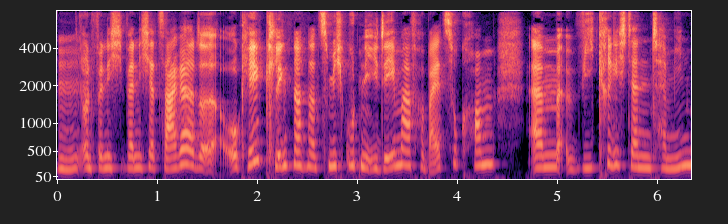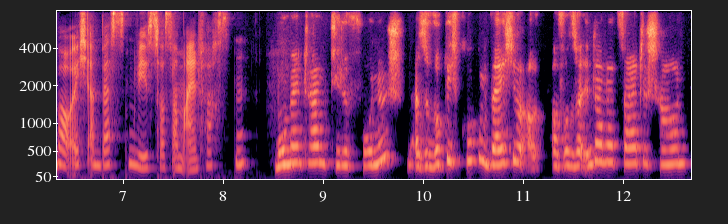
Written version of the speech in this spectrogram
Hm, und wenn ich, wenn ich jetzt sage, okay, klingt nach einer ziemlich guten Idee, mal vorbeizukommen, ähm, wie kriege ich denn einen Termin bei euch am besten? Wie ist das am einfachsten? momentan telefonisch. Also wirklich gucken, welche auf unserer Internetseite schauen,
